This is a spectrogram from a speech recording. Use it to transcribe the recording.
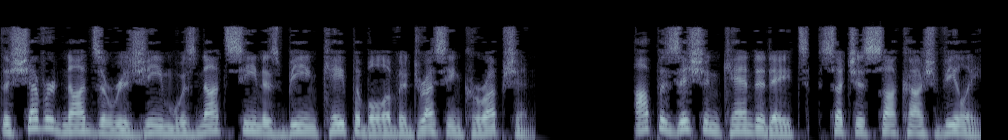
The Shevardnadze regime was not seen as being capable of addressing corruption. Opposition candidates, such as Saakashvili,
